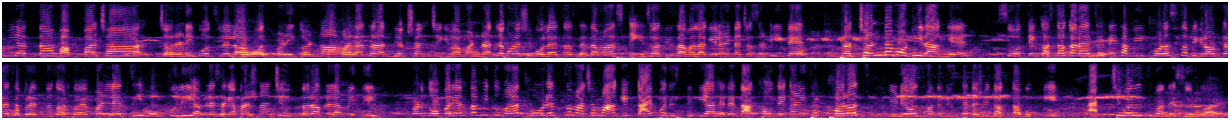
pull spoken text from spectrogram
आम्ही आता बाप्पाच्या चरणी पोहोचलेलो आहोत पण इकडनं आम्हाला जर अध्यक्षांची किंवा मंडळातल्या कोणाशी बोलायचं असेल तर आम्हाला स्टेजवरती जावं लागेल आणि त्याच्यासाठी इथे प्रचंड मोठी रांग आहे. सो ते कसं करायचं तेच आम्ही थोडंसं फिगर आउट करायचा प्रयत्न करतोय पण लेट्स सी होपफुली आपल्या सगळ्या प्रश्नांची उत्तरं आपल्याला मिळतील. पण तोपर्यंत मी तुम्हाला थोडंसं माझ्या मागे काय परिस्थिती आहे ते दाखवते कारण इथे खरंच व्हिडिओजमध्ये दिसते तशी धक्काबुक्की ॲक्च्युअल्समध्ये सुरू आहे.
